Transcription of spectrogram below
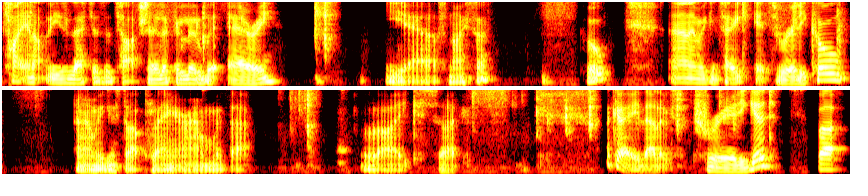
tighten up these letters a touch. They look a little bit airy. Yeah, that's nicer. Cool. And then we can take it's really cool and we can start playing around with that like so. Okay, that looks pretty good. But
